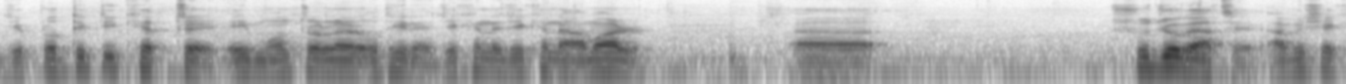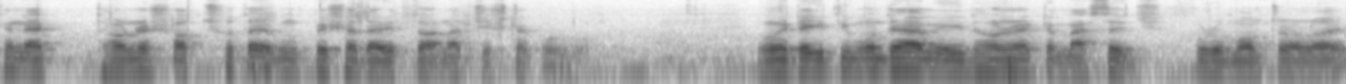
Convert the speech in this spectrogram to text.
যে প্রতিটি ক্ষেত্রে এই মন্ত্রণালয়ের অধীনে যেখানে যেখানে আমার আহ, সুযোগ আছে, আমি সেখানে এক ধরনের স্বচ্ছতা এবং পেশাদারিত্ব আনার চেষ্টা করব। এবং এটা ইতিমধ্যে আমি এই ধরনের একটা মেসেজ পুরো মন্ত্রণালয়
